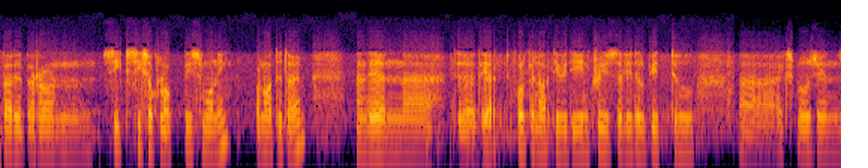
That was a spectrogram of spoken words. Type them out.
started around six six o'clock this morning, Vanuatu time, and then uh, the, the volcano activity increased a little bit to uh, explosions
